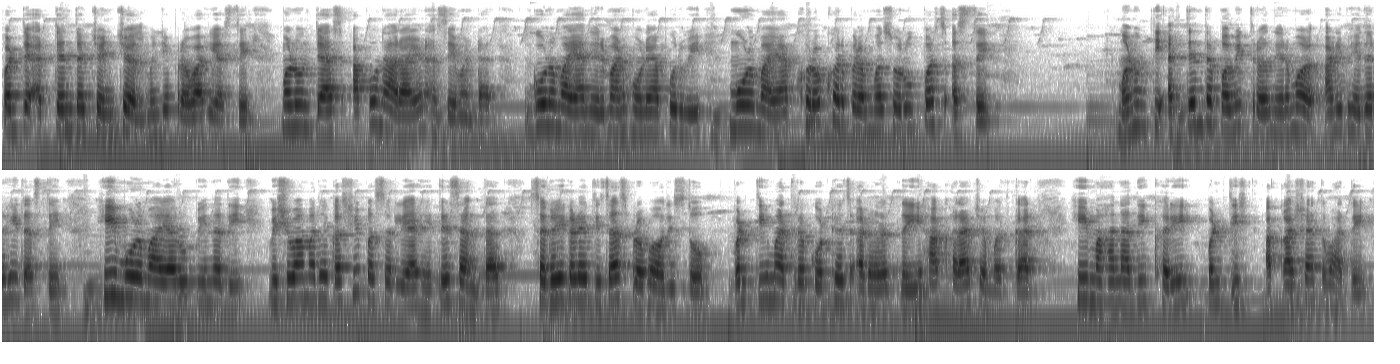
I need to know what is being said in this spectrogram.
पण ते अत्यंत चंचल म्हणजे प्रवाही असते. म्हणून त्यास नारायण असे म्हणतात. गुणमाया निर्माण होण्यापूर्वी मूळ माया खरोखर ब्रह्मस्वरूपच असते. म्हणून ती अत्यंत पवित्र निर्मळ आणि भेदरहित असते. ही मूळ मायारूपी नदी विश्वामध्ये कशी पसरली आहे ते सांगतात. सगळीकडे तिचाच प्रभाव दिसतो पण ती मात्र कोठेच आढळत नाही हा खरा चमत्कार. ही महानदी खरी पण ती आकाशात वाहते.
